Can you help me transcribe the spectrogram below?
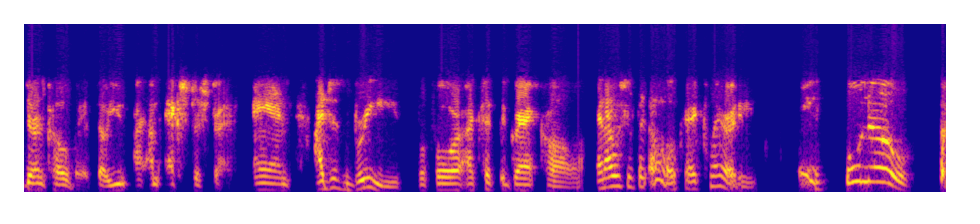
during COVID. So you, I, I'm extra stressed. And I just breathed before I took the grant call. And I was just like, oh, okay, clarity. Hey, who knew?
